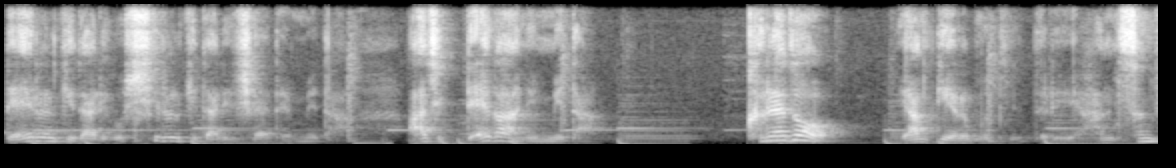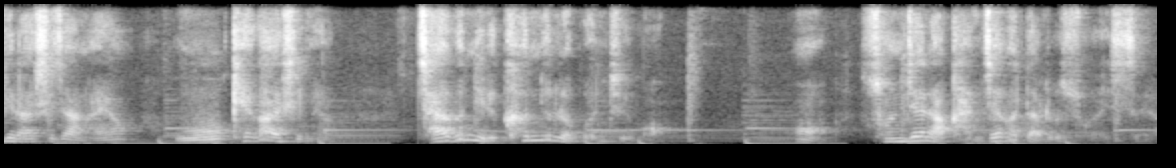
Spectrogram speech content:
때를 기다리고 시를 기다리셔야 됩니다. 아직 때가 아닙니다. 그래도 양띠 여러분들이 한 성질 하시잖아요. 욱해가 하시면 작은 일이 큰 일로 번지고 어, 손재나 간재가 따를 수가 있어요.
